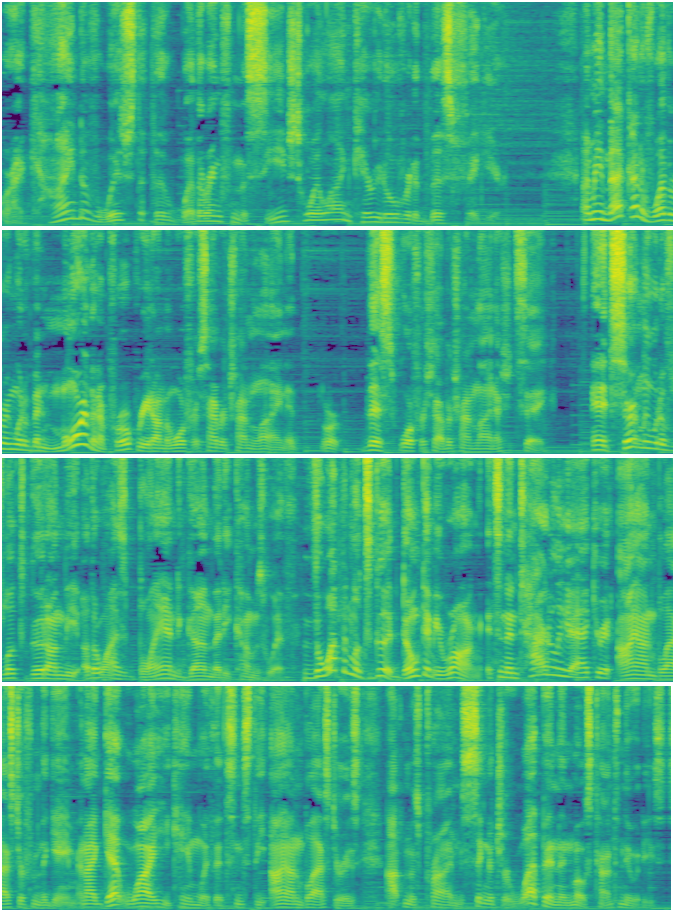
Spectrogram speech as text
where I kind of wish that the weathering from the Siege toy line carried over to this figure. I mean, that kind of weathering would have been more than appropriate on the War for Cybertron line, or this War for Cybertron line, I should say and it certainly would have looked good on the otherwise bland gun that he comes with. The weapon looks good, don't get me wrong, it's an entirely accurate ion blaster from the game, and I get why he came with it since the ion blaster is Optimus Prime's signature weapon in most continuities.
